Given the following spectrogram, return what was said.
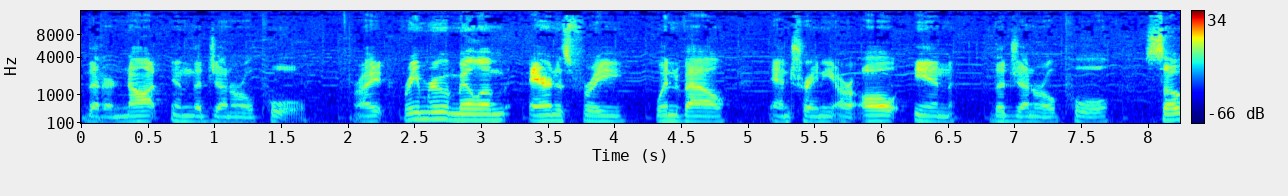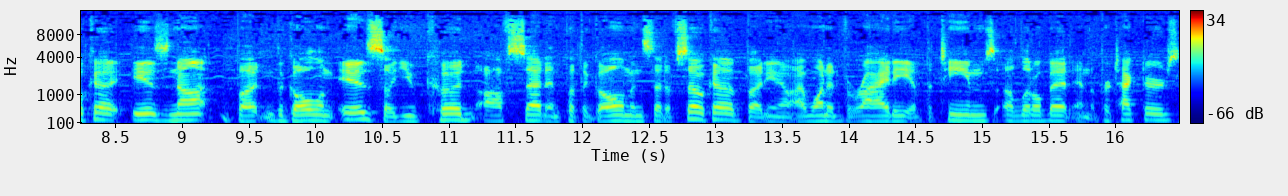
that are not in the general pool. Right, Rimuru, Milim, Aaron is free, Wind Val, and Treyni are all in the general pool. Soka is not, but the Golem is, so you could offset and put the Golem instead of Soka, but you know, I wanted variety of the teams a little bit and the protectors.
